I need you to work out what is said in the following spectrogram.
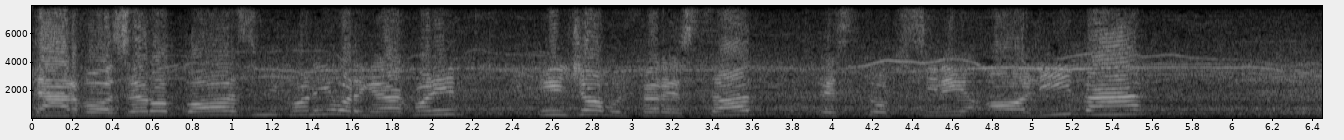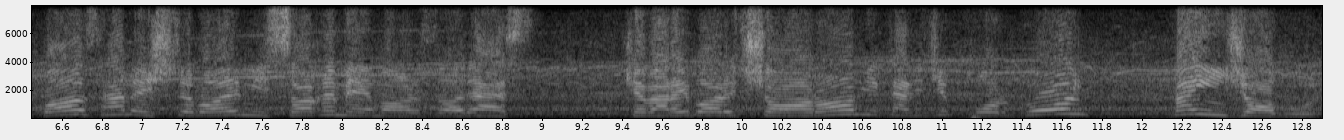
دروازه رو باز می‌کنه یه بار نگاه کنید اینجا بود فرستاد استوپسینه عالی و باز هم اشتباه میساق معمارزاده است که برای بار چهارم یک نتیجه پرگل و اینجا بود.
